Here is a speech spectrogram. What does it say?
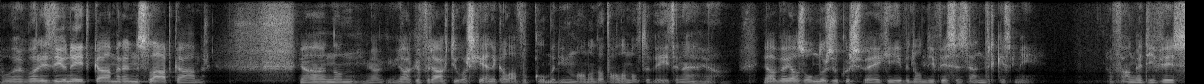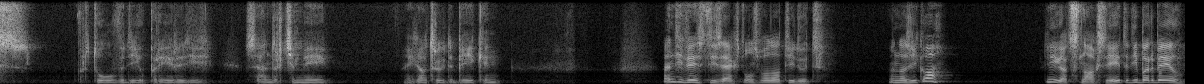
Waar, is die eetkamer en een slaapkamer? Ja, en dan, ja, ja, je vraagt u waarschijnlijk al af hoe komen die mannen dat allemaal te weten. Hè? Ja. ja, wij als onderzoekers wij geven dan die vissen zendertjes mee. We vangen die vis, vertoven die, opereren die zendertje mee en gaat terug de beek in. En die vis die zegt ons wat hij doet. En dan zie ik, oh, die gaat s'nachts eten, die barbeel.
